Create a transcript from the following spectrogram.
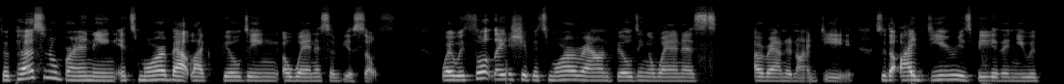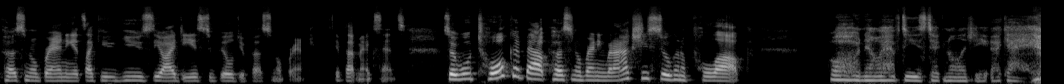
for personal branding, it's more about like building awareness of yourself. Where with thought leadership, it's more around building awareness around an idea. So the idea is bigger than you with personal branding. It's like you use the ideas to build your personal brand, if that makes sense. So we'll talk about personal branding, but I'm actually still going to pull up. Oh, now I have to use technology. Okay.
